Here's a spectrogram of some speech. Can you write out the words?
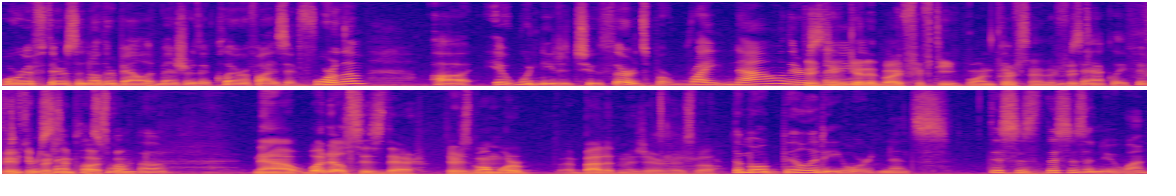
or if there's another ballot measure that clarifies it for them. Uh, it would need a two thirds. But right now, they're they saying can get it by 51% or 50, exactly 50% plus one vote. Now, what else is there? There's one more ballot measure as well. the mobility ordinance. This is this is a new one.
